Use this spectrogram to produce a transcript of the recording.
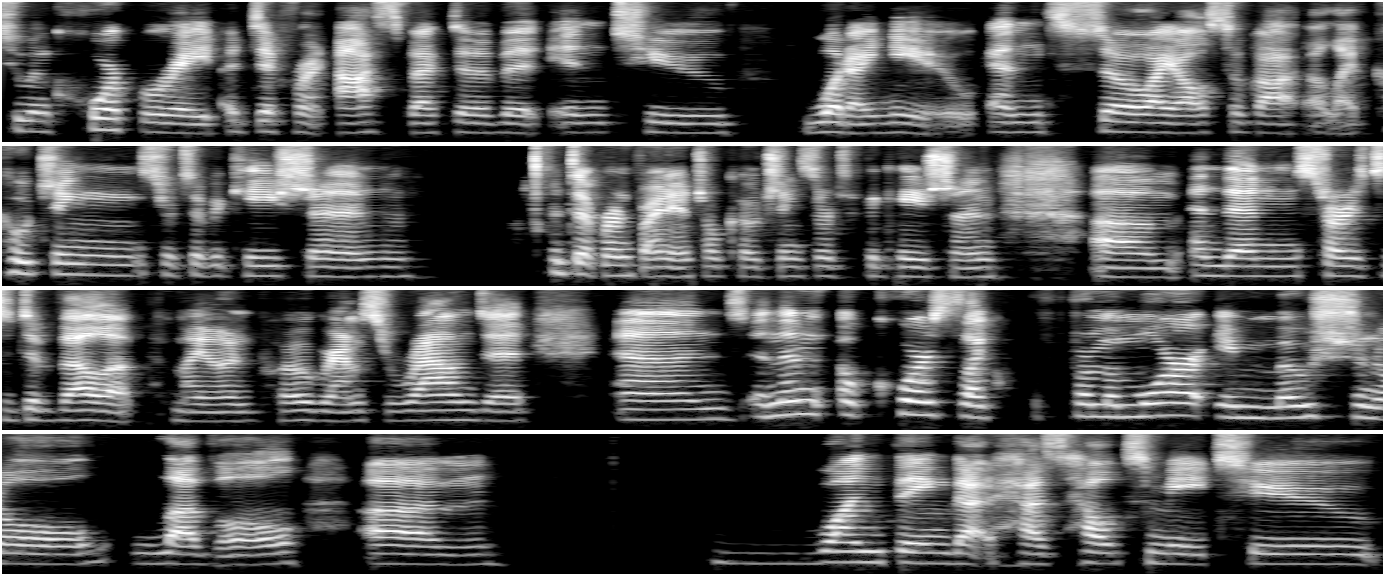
to incorporate a different aspect of it into what I knew. And so I also got a life coaching certification different financial coaching certification um, and then started to develop my own programs around it. And and then of course like from a more emotional level um, one thing that has helped me to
